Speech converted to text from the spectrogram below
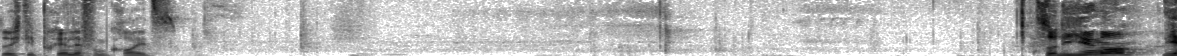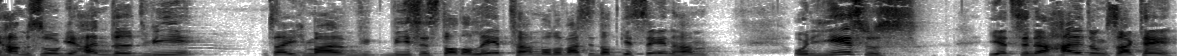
durch die Brille vom Kreuz. So die Jünger, die haben so gehandelt, wie, sage ich mal, wie, wie sie es dort erlebt haben oder was sie dort gesehen haben. Und Jesus jetzt in der Haltung sagt, hey,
